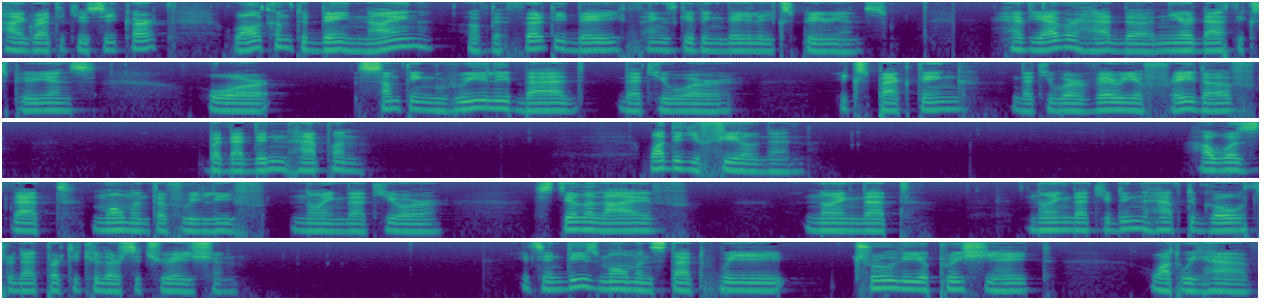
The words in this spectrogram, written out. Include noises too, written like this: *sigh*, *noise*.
Hi, Gratitude Seeker. Welcome to day 9 of the 30 day Thanksgiving daily experience. Have you ever had a near death experience or something really bad that you were expecting, that you were very afraid of, but that didn't happen? What did you feel then? How was that moment of relief knowing that you're still alive, knowing that knowing that you didn't have to go through that particular situation? It's in these moments that we truly appreciate what we have.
